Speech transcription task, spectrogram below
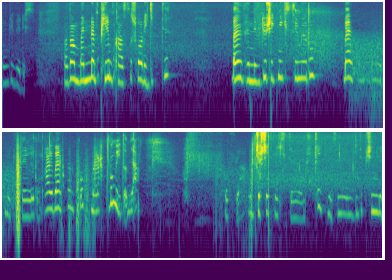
teşekkür ederiz. Adam benden prim kastı sonra gitti. Ben seninle video çekmek istemiyorum. Ben yapmak istemiyorum. Ay ben sen çok meraklı mıydın ya? Of, ya video çekmek istemiyormuş. Çekmesin gidip şimdi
